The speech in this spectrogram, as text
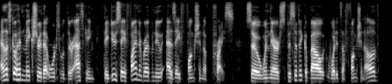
And let's go ahead and make sure that works what they're asking. They do say find the revenue as a function of price. So when they're specific about what it's a function of,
